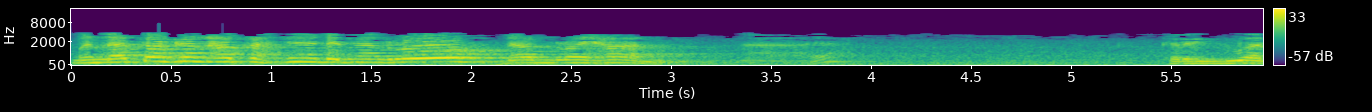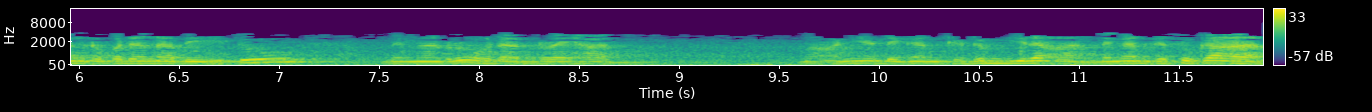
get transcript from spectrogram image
Mendatangkan atasnya dengan roh dan raihan kerinduan kepada Nabi itu dengan roh dan rehan. Maknanya dengan kegembiraan, dengan kesukaan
